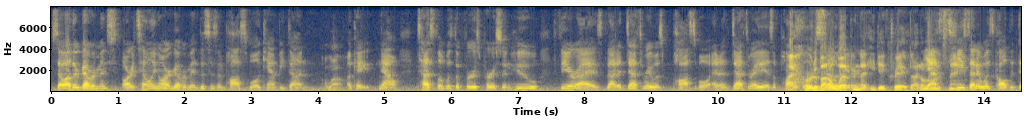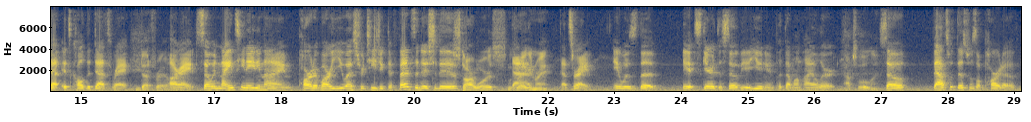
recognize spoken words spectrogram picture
So other governments are telling our government this is impossible, it can't be done. Oh, wow. Okay, now Tesla was the first person who theorized that a death ray was possible, and a death ray is a I particle. heard about a weapon that he did create, but I don't know Yes, its name. he said it was called the death. it's called the death ray. Death Ray. All right. So in 1989, part of our U.S. Strategic Defense Initiative. Star Wars with that- Reagan, right? That's right. It was the it scared the Soviet Union, put them on high alert. Absolutely. So that's what this was a part of.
